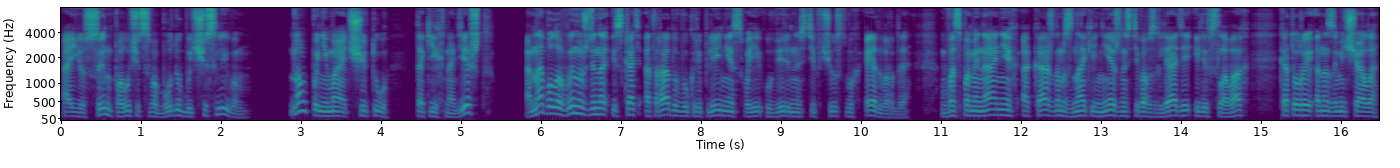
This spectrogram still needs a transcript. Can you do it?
а ее сын получит свободу быть счастливым. Но, понимая тщету таких надежд, она была вынуждена искать отраду в укреплении своей уверенности в чувствах Эдварда, в воспоминаниях о каждом знаке нежности во взгляде или в словах, которые она замечала,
